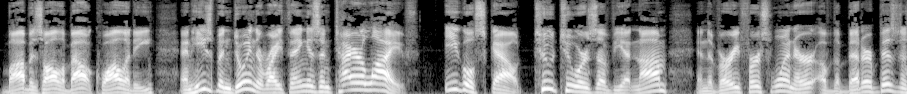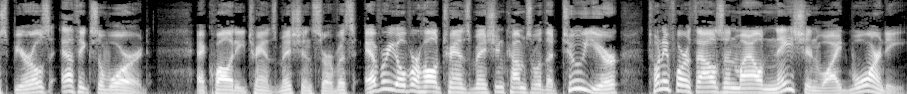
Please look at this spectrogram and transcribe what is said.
Bob is all about quality, and he's been doing the right thing his entire life. Eagle Scout, two tours of Vietnam, and the very first winner of the Better Business Bureau's Ethics Award. At Quality Transmission Service, every overhauled transmission comes with a two year, 24,000 mile nationwide warranty.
